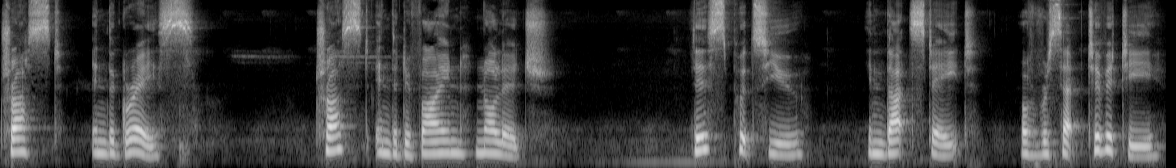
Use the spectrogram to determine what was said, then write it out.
trust in the grace, trust in the divine knowledge. This puts you in that state of receptivity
